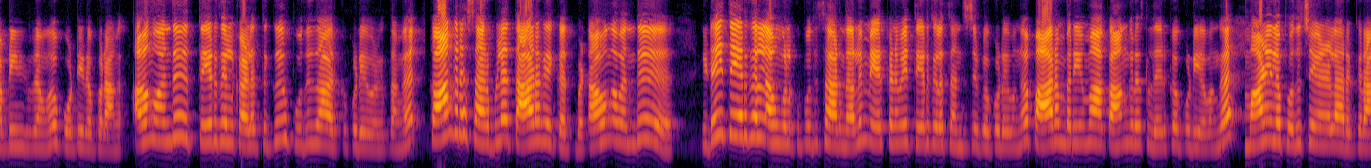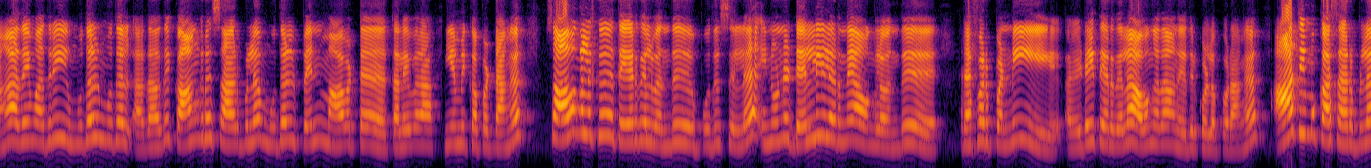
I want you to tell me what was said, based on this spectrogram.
அப்படிங்கிறவங்க போட்டியிட போறாங்க. அவங்க வந்து தேர்தல் களத்துக்கு புதிதாக இருக்கக்கூடிய ஒருத்தவங்க காங்கிரஸ் சார்பில் தாரகை கத்பட் அவங்க வந்து இடைத்தேர்தல் அவங்களுக்கு புதுசா இருந்தாலும் ஏற்கனவே தேர்தலை சந்திச்சிருக்கக்கூடியவங்க பாரம்பரியமா காங்கிரஸ்ல இருக்கக்கூடியவங்க மாநில பொதுச் செயலாளா இருக்கிறாங்க. அதே மாதிரி முதல் முதல் அதாவது காங்கிரஸ் சார்பில் முதல் பெண் மாவட்ட தலைவரா நியமிக்கப்பட்டாங்க. ஸோ அவங்களுக்கு தேர்தல் வந்து புதுசு இல்லை இன்னொன்று டெல்லியில இருந்தே அவங்கள வந்து ரெஃபர் பண்ணி இடைத்தேர்தலை அவங்க தான் வந்து எதிர்கொள்ள போறாங்க. அதிமுக சார்பில்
